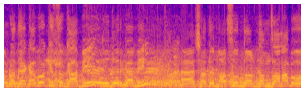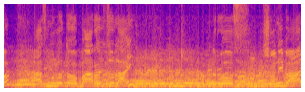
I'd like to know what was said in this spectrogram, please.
আমরা দেখাবো কিছু গাভী, দুধের আহ, সাথে বাছুর দরদাম জানাব। আজ মূলত বারোই জুলাই রোজ শনিবার।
